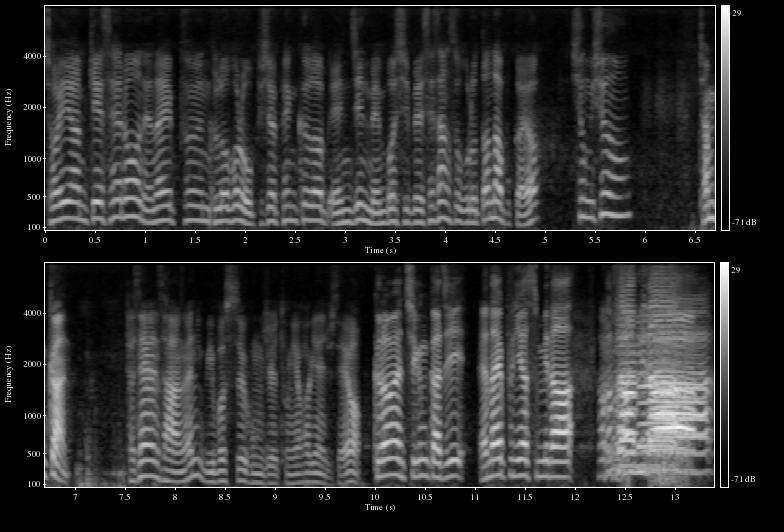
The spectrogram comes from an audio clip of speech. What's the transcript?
저희와 함께 새로운 엔하이픈 global official 팬클럽 엔진 멤버십의 세상 속으로 떠나볼까요? 슝슝! 잠깐! 자세한 사항은 위버스 공지를 통해 확인해 주세요. 그러면 지금까지 엔하이픈이었습니다. 감사합니다.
